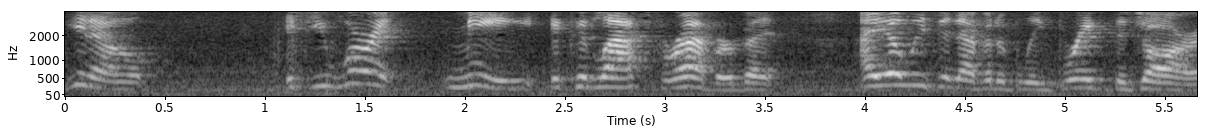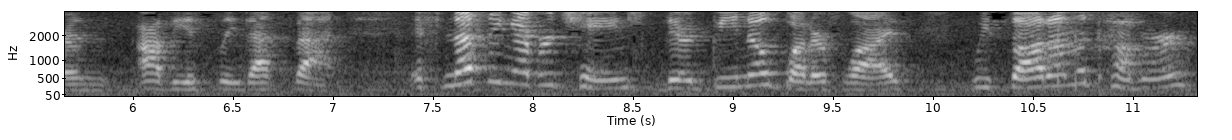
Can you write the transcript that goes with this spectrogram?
you know, if you weren't me, it could last forever, but I always inevitably break the jar, and obviously that's that. If nothing ever changed, there'd be no butterflies. We saw it on the cover.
